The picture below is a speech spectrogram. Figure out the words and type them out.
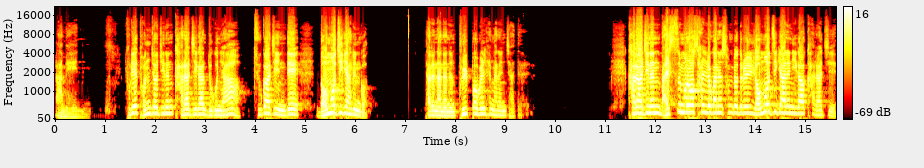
아멘. 불에 던져지는 가라지가 누구냐? 두 가지인데 넘어지게 하는 것. 다른 하나는 불법을 행하는 자들. 가라지는 말씀으로 살려가는 성도들을 넘어지게 하는 이가 가라지예요.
